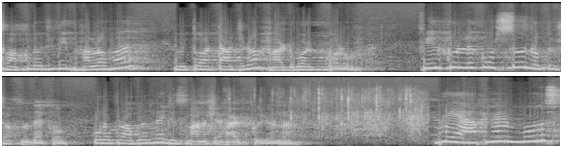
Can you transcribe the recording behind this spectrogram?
স্বপ্ন যদি ভালো হয় তুমি তোমার তার জন্য হার্ড ওয়ার্ক করো। ফেল করলে করছ নতুন স্বপ্ন দেখো। কোনো প্রবলেম নেই জাস্ট মানুষের হার্ট করো না। ভাইয়া আপনার মোস্ট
